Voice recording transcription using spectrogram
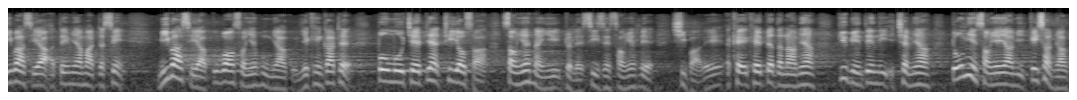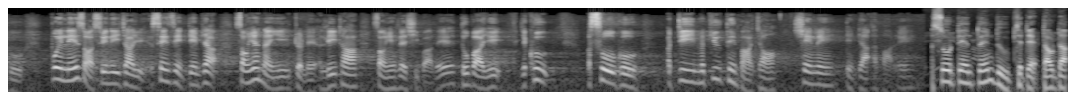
မိဘဆရာအသင်းများမှတဆင့်မိဘဆရာပူးပေါင်းဆောင်ရွက်မှုများကိုရခင်ကထက်ပုံမူကျယ်ပြန့်ထိရောက်စွာဆောင်ရွက်နိုင်ရေးအတွက်လည်းစီစဉ်ဆောင်ရွက်လျက်ရှိပါတယ်အခက်အခဲပြဿနာများပြုပြင်သင့်သည့်အချက်များတိုးမြင့်ဆောင်ရွက်ရမည့်ကိစ္စများကိုပွင့်လင်းစွာဆွေးနွေးကြ၍အစဉ်စဉ်တင်ပြဆောင်ရွက်နိုင်ရေးအတွက်လည်းအလေးထားဆောင်ရွက်လျက်ရှိပါတယ်သို့ပါ၍ယခုအဆိုကို အတီမပြုတ်သင့်ပါကြောင်းရှင်းလင်းတင်ပြအပ်ပါတယ်အဆိုတင်သွင်းသူဖြစ်တဲ့ဒေါက်တာ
